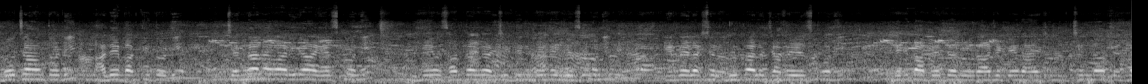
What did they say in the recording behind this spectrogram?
ప్రోత్సాహంతో అదే భక్తితోటి చందాల వారిగా వేసుకొని మేము సొంతంగా చిట్టిని మెయింటైన్ చేసుకొని ఇరవై లక్షల రూపాయలు జమ చేసుకొని మిగతా పెద్దలు రాజకీయ నాయకులు చిన్న పెద్ద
